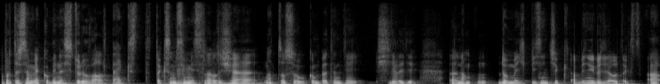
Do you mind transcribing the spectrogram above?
a protože jsem jakoby nestudoval text, tak jsem si hmm. myslel, že na to jsou kompetentnější lidi eh, na, do mých písniček, aby někdo dělal text. A,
